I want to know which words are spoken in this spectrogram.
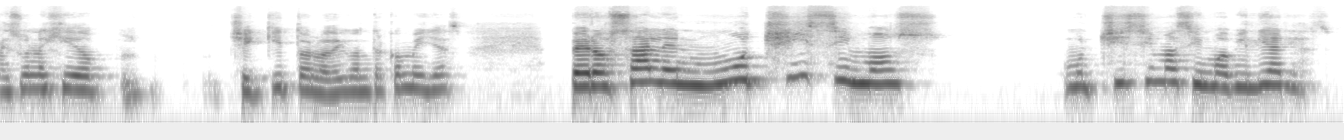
es un ejido pues, chiquito, lo digo entre comillas, pero salen muchísimos, muchísimas inmobiliarias.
